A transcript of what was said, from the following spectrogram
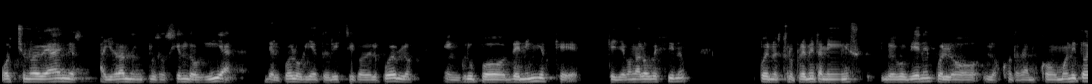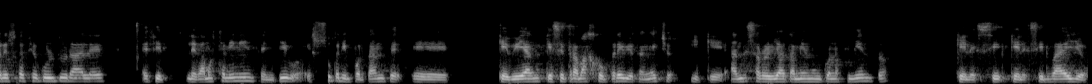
8 o 9 años, ayudando, incluso siendo guía del pueblo, guía turístico del pueblo, en grupo de niños que, que llevan a los vecinos, pues nuestro premio también es, luego vienen, pues los contratamos como monitores socioculturales, es decir, le damos también incentivos. Es súper importante eh, que vean que ese trabajo previo que han hecho y que han desarrollado también un conocimiento que les, que les sirva a ellos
